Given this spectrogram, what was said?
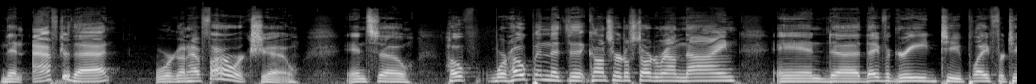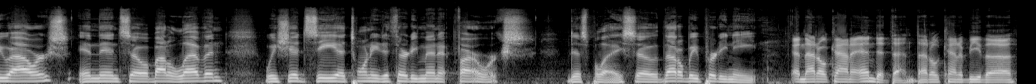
And then after that, we're going to have a fireworks show, and so hope we're hoping that the concert will start around nine, and uh, they've agreed to play for two hours, and then so about eleven we should see a twenty to thirty minute fireworks display. So that'll be pretty neat. And that'll kind of end it then. That'll kind of be the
